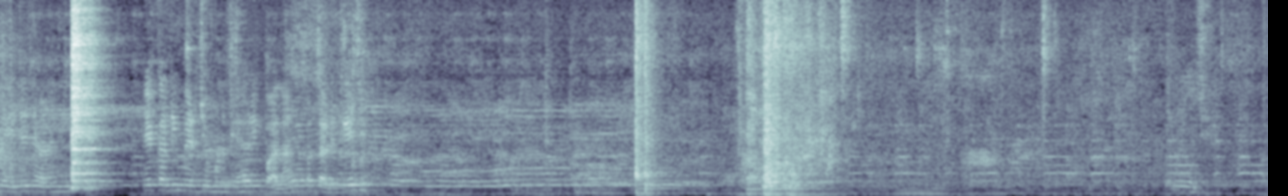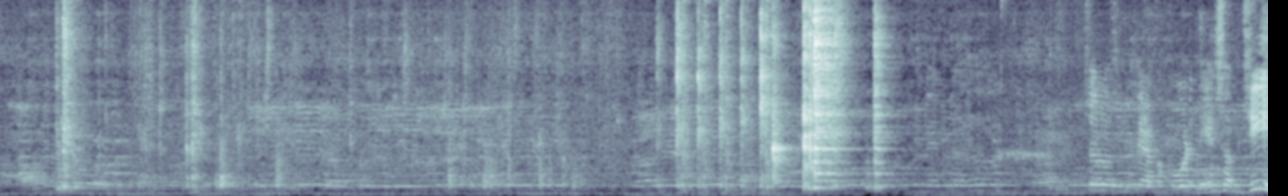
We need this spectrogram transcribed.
ਪਾ ਦਿਆਂ ਮੈਂ ਇੱਕ ਅੱਧੀ ਮਿਰਚ ਮੁਣ ਕੇ ਹਰੀ ਪਾ ਲਾਂਗੇ, ਆਪਾਂ ਤੜਕੇ 'ਚ। ਚਲੋ ਜੀ, ਫਿਰ ਆਪਾਂ ਕੋੜਦੇ ਹਾਂ ਸਬਜ਼ੀ।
